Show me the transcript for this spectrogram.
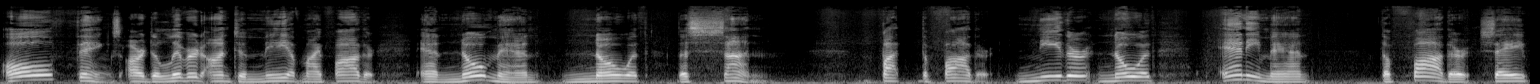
All things are delivered unto me of my Father, and no man knoweth the Son the Father. Neither knoweth any man the Father save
